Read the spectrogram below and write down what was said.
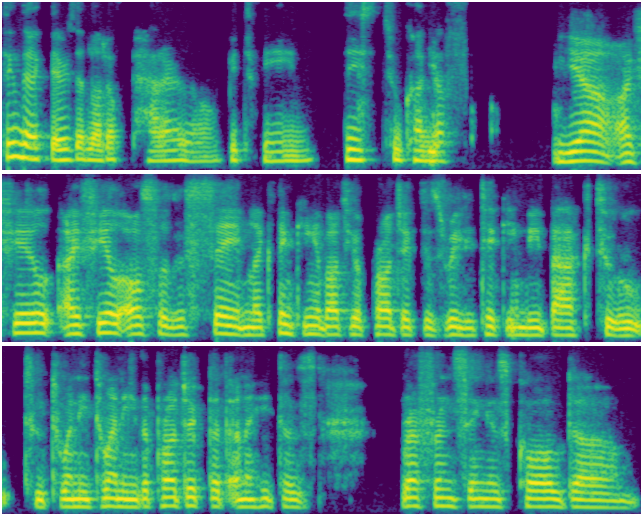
think that there's a lot of parallel between these two kind yeah. of yeah, I feel I feel also the same. Like thinking about your project is really taking me back to to 2020. The project that Anahita's referencing is called um,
